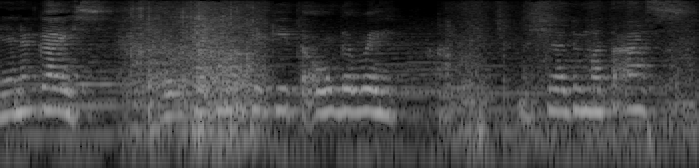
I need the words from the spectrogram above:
Ayan na guys. Huwag ka makikita all the way. Masyado mataas.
